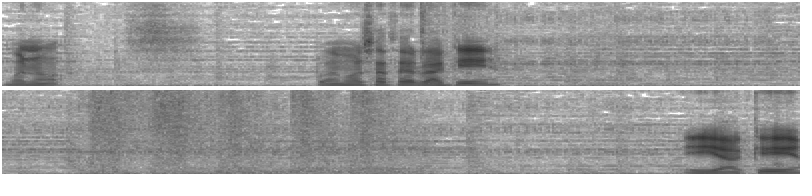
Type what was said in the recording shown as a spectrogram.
Bueno, podemos hacerlo aquí. Y aquí.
